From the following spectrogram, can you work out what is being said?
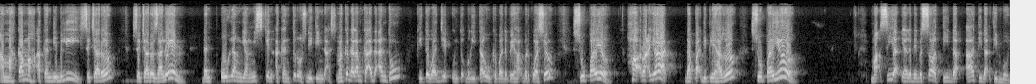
ah, mahkamah akan dibeli secara secara zalim dan orang yang miskin akan terus ditindas. Maka dalam keadaan tu kita wajib untuk beritahu kepada pihak berkuasa supaya hak rakyat dapat dipelihara supaya maksiat yang lebih besar tidak ah, tidak timbul.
